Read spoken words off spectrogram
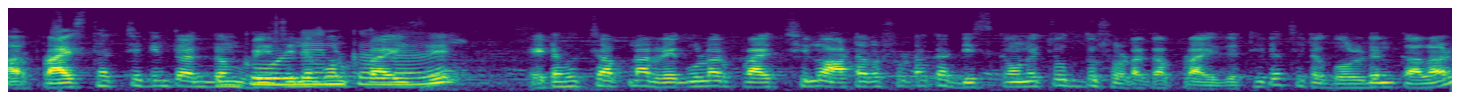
আর প্রাইস থাকছে কিন্তু একদম রিজনেবল প্রাইসে এটা হচ্ছে আপনার রেগুলার প্রাইস ছিল আঠারোশো টাকা ডিসকাউন্টে চোদ্দোশো টাকা প্রাইসে ঠিক আছে? এটা গোল্ডেন কালার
